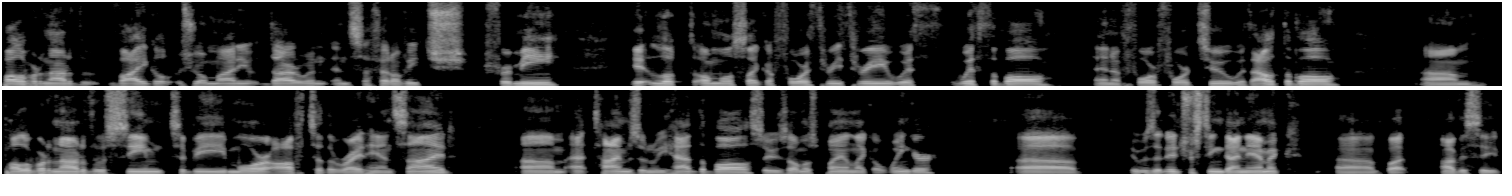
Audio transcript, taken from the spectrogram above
Paulo Bernardo, Weigl, João Mario, Darwin, and Seferovic. For me, it looked almost like a 4-3-3 with with the ball and a 4-4-2 without the ball. Um, Paulo Bernardo seemed to be more off to the right hand side um, at times when we had the ball, so he was almost playing like a winger. Uh, it was an interesting dynamic, uh, but obviously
